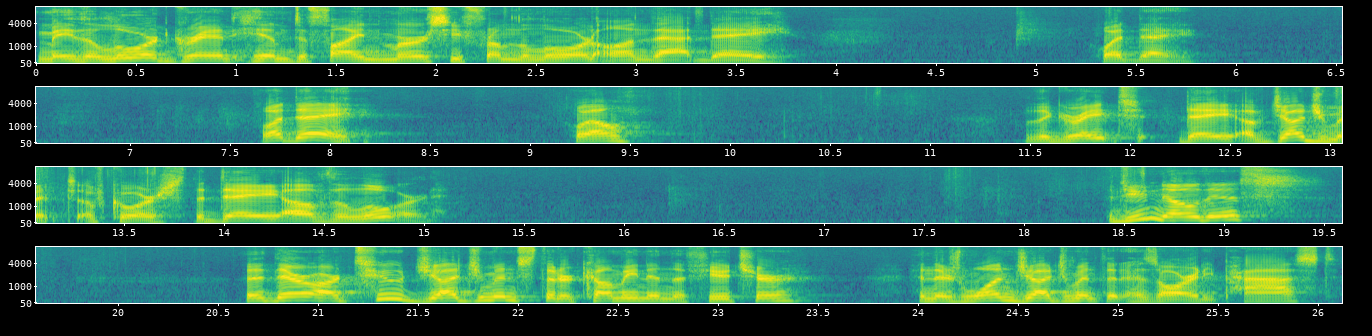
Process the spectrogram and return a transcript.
May the Lord grant him to find mercy from the Lord on that day. What day? What day? Well, the great day of judgment, of course, the day of the Lord. Do you know this? That there are two judgments that are coming in the future, and there's one judgment that has already passed.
